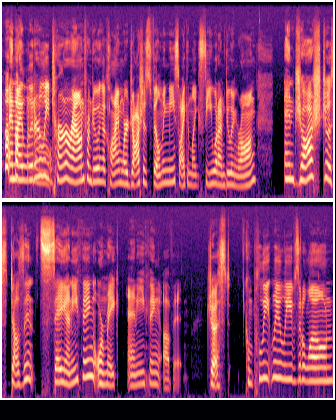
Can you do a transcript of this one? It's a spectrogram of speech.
and I literally turn around from doing a climb where Josh is filming me so I can like see what I'm doing wrong. And Josh just doesn't say anything or make anything of it. Just completely leaves it alone,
